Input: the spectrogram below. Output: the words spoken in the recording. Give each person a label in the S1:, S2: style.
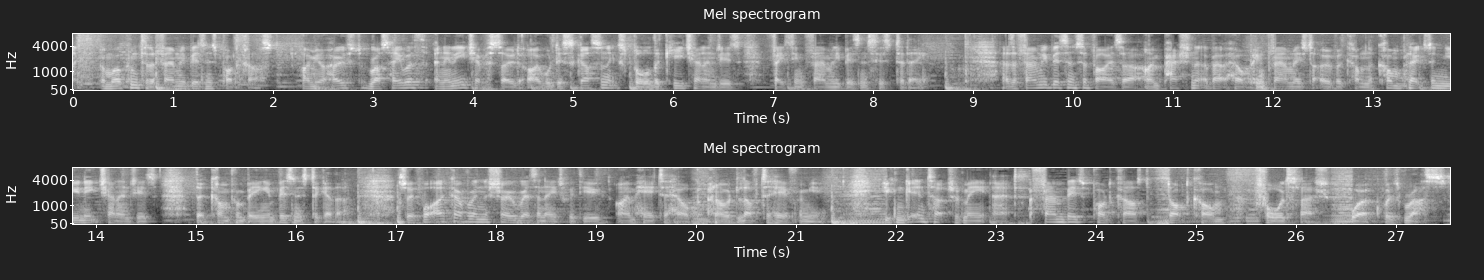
S1: Hi, and welcome to the Family Business Podcast. I'm your host, Russ Haworth, and in each episode, I will discuss and explore the key challenges facing family businesses today. As a family business advisor, I'm passionate about helping families to overcome the complex and unique challenges that come from being in business together. So, if what I cover in the show resonates with you, I'm here to help, and I would love to hear from you. You can get in touch with me at fambizpodcast.com forward slash work with Russ.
